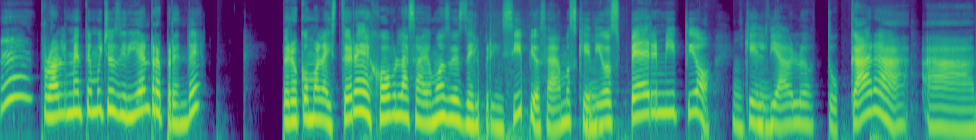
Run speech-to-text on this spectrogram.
Mm, probablemente muchos dirían reprender. Pero como la historia de Job la sabemos desde el principio, sabemos que Dios permitió que el diablo tocara a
